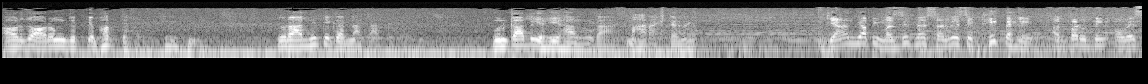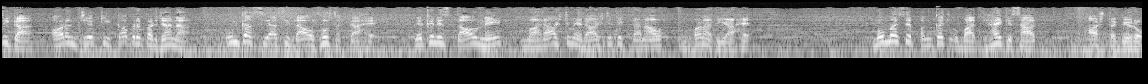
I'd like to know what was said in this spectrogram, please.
और जो औरंगज़ेब के भक्त हैं, जो राजनीति करना चाहते हैं, उनका भी यही हाल होगा महाराष्ट्र में। ज्ञानव्यापी मस्जिद में सर्वे से ठीक पहले अकबरुद्दीन ओवैसी का औरंगज़ेब की कब्र पर जाना उनका सियासी दाव हो सकता है, लेकिन इस दाव ने महाराष्ट्र में राजनीतिक तनाव बढ़ा दिया है। मुंबई से पंकज उपाध्याय के साथ आज तक ब्यूरो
